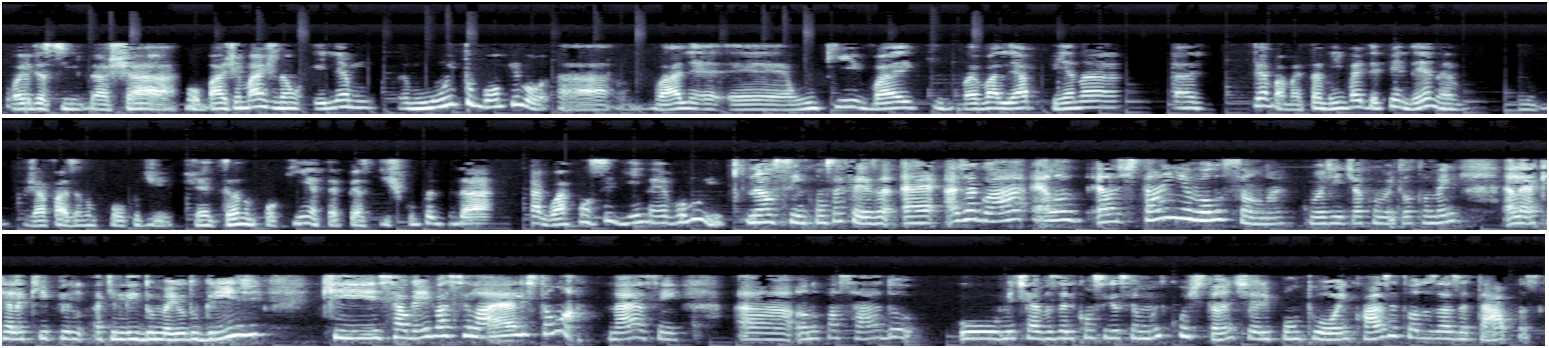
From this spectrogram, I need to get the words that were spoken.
pode assim achar bobagem, mas não. Ele é, é muito bom piloto. Tá? Vale, é, é um que vai, que vai valer a pena levar, mas também vai depender, né? Já fazendo um pouco de, já entrando um pouquinho, até peço desculpa da Jaguar conseguir né, evoluir. Não, sim, com certeza. É, a Jaguar, ela, ela está em evolução, né? Como a gente já comentou também, ela é aquela equipe aquele do meio do grid que se alguém vacilar, eles estão lá, né? Assim, ano passado o Mitch Evans ele conseguiu ser muito constante, ele pontuou em quase todas as etapas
